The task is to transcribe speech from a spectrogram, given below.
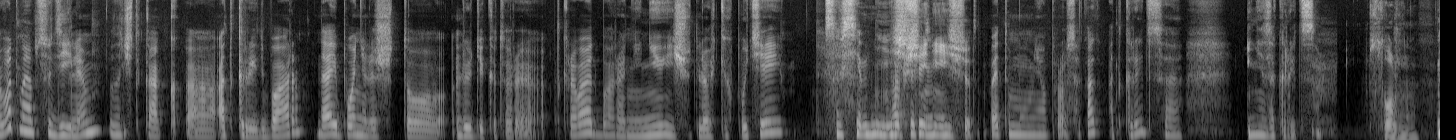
Ну вот мы обсудили, значит, как э, открыть бар, да, и поняли, что люди, которые открывают бар, они не ищут легких путей, Совсем не вообще ищут. не ищут. Поэтому у меня вопрос, а как открыться и не закрыться? Сложно.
